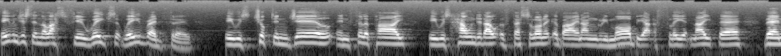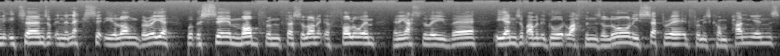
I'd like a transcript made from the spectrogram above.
Even just in the last few weeks that we've read through, he was chucked in jail in Philippi. He was hounded out of Thessalonica by an angry mob. He had to flee at night there. Then he turns up in the next city along Berea, but the same mob from Thessalonica follow him and he has to leave there. He ends up having to go to Athens alone. He's separated from his companions.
